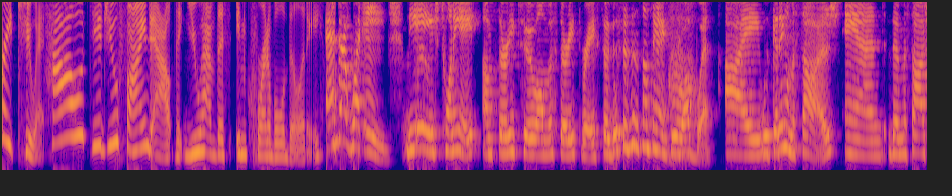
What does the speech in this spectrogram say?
right to it. How did you find out that you have this incredible ability? And at what age? The age, 28. I'm 32, almost 33. So this isn't something I grew up with. I was getting a massage and the massage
